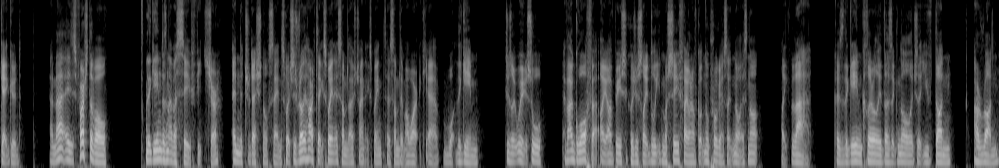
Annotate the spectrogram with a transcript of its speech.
get good, and that is first of all, the game doesn't have a save feature in the traditional sense, which is really hard to explain to somebody. I was trying to explain to somebody at my work, yeah, what the game. She's like, wait, so if I go off it, I, I've basically just like deleted my save file and I've got no progress. Like, no, it's not like that because the game clearly does acknowledge that you've done a run,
